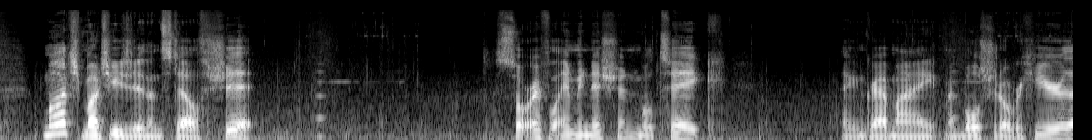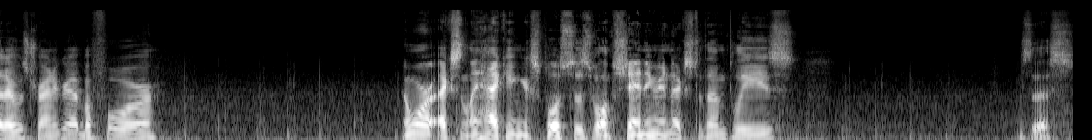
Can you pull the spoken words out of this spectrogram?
Much, much easier than stealth. Shit. Assault rifle ammunition we'll take. I can grab my, my bullshit over here that I was trying to grab before. No more accidentally hacking explosives while I'm standing right next to them, please. What's this?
